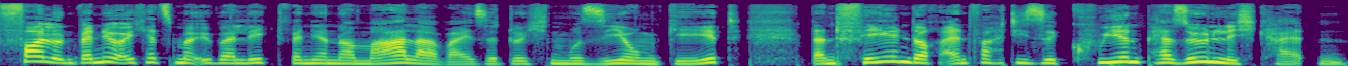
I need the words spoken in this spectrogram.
Voll und wenn ihr euch jetzt mal überlegt, wenn ihr normalerweise durch ein Museum geht, dann fehlen doch einfach diese queeren Persönlichkeiten.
